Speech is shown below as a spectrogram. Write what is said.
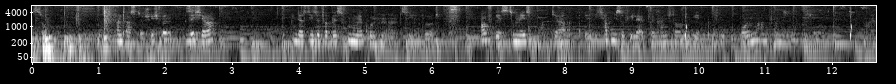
So. Fantastisch. Ich bin sicher, dass diese Verbesserung mehr Kunden anziehen wird. Auf geht's zum nächsten Markt. Ja, ich habe nicht so viele Äpfel. Kann ich da irgendwie Bäume anpflanzen? Naja.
